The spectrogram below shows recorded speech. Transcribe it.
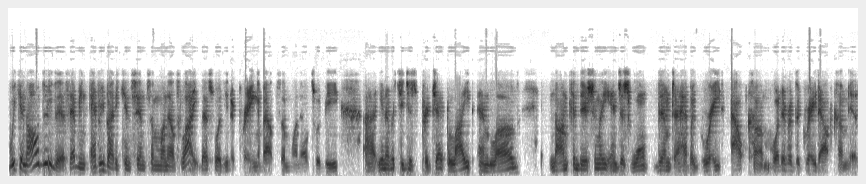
we can all do this. I mean, everybody can send someone else light. That's what, you know, praying about someone else would be, uh, you know, but you just project light and love non-conditionally and just want them to have a great outcome, whatever the great outcome is.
